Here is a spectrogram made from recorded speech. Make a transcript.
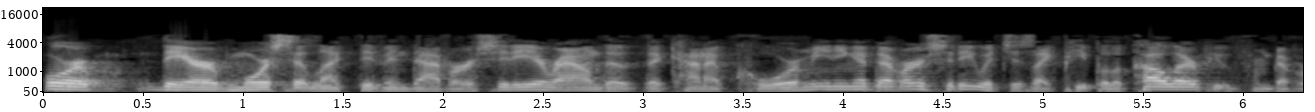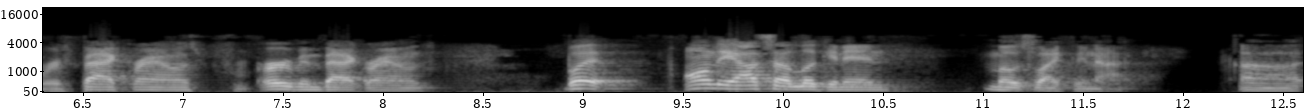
or they are more selective in diversity around the, the kind of core meaning of diversity, which is like people of color, people from diverse backgrounds, from urban backgrounds. But on the outside looking in, most likely not. Uh,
